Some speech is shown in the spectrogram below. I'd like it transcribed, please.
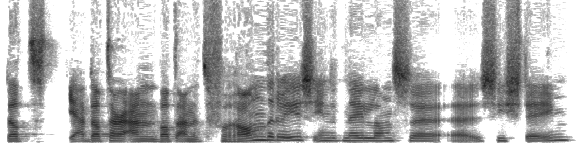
dat, ja, dat er aan, wat aan het veranderen is in het Nederlandse uh, systeem.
